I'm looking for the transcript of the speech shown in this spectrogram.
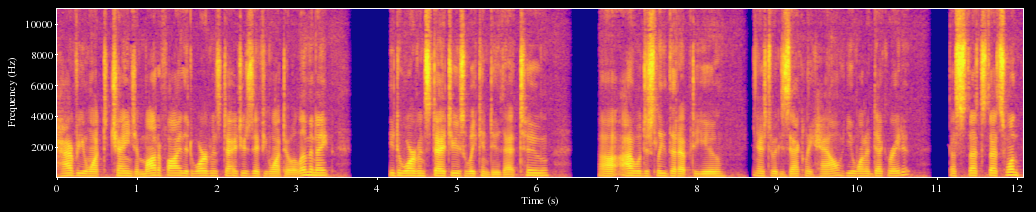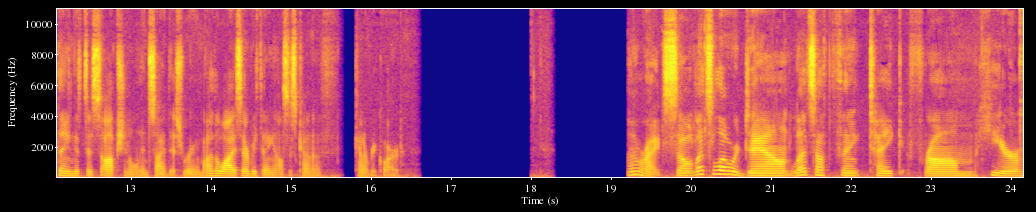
however you want to change and modify the dwarven statues. If you want to eliminate the dwarven statues, we can do that too. Uh, I will just leave that up to you as to exactly how you want to decorate it. That's that's that's one thing that's just optional inside this room. Otherwise, everything else is kind of kind of required. All right, so let's lower down. Let's I think take from here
